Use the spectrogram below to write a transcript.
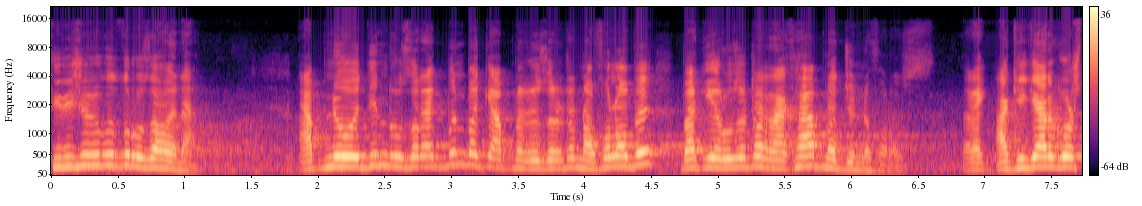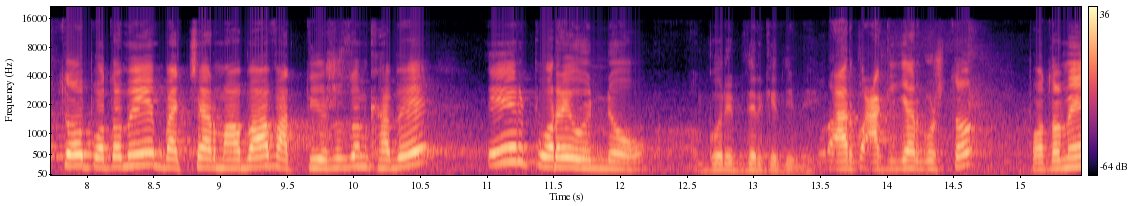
তিরিশের উপর তো রোজা হয় না। আপনি ওই দিন রোজা রাখবেন, বাকি আপনার রোজাটা নফল হবে, বাকি রোজাটা রাখা আপনার জন্য ফরজ। আকিকার গোস্ত প্রথমে বাচ্চার মা বাপ আত্মীয় স্বজন খাবে, এরপরে অন্য গরিবদেরকে দিবে। আর আকিকার গোস্ত প্রথমে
